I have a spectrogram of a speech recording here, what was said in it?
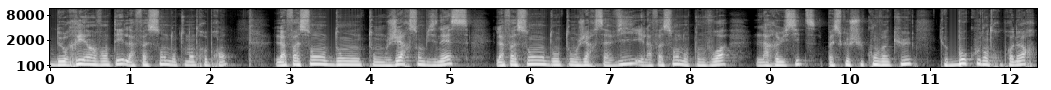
de réinventer la façon dont on entreprend, la façon dont on gère son business la façon dont on gère sa vie et la façon dont on voit la réussite, parce que je suis convaincu que beaucoup d'entrepreneurs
